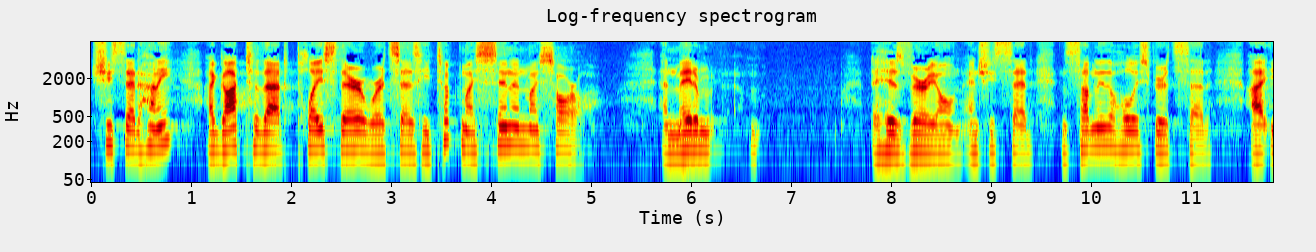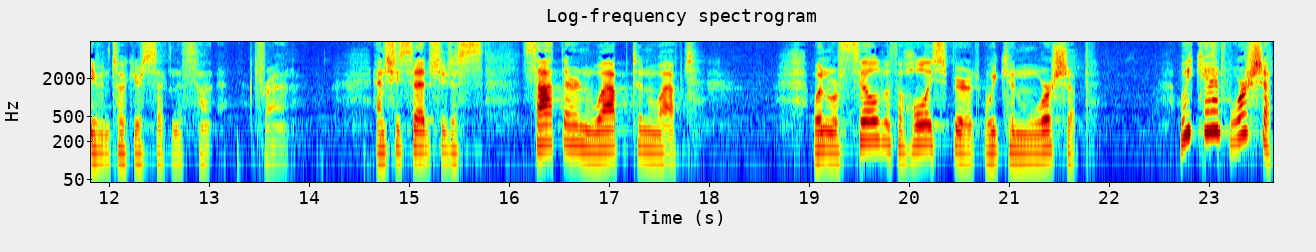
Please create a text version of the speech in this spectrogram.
She said, "Honey." I got to that place there where it says, He took my sin and my sorrow and made them his very own. And she said, and suddenly the Holy Spirit said, I even took your sickness, Fran. And she said, she just sat there and wept and wept. When we're filled with the Holy Spirit, we can worship. We can't worship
